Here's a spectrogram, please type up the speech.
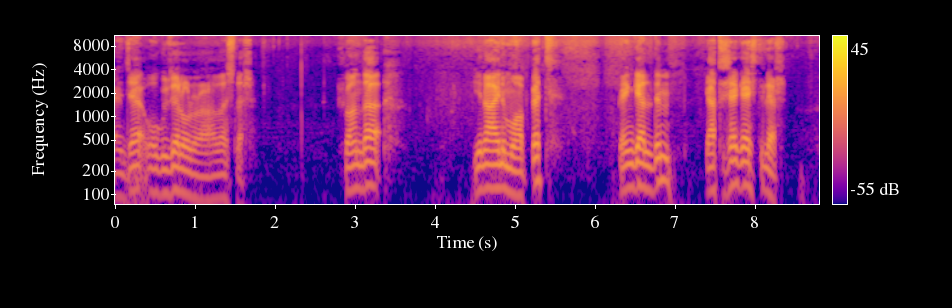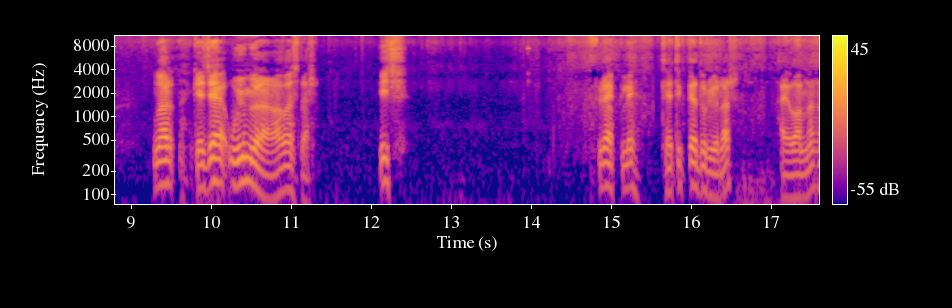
bence o güzel olur arkadaşlar. Şu anda yine aynı muhabbet. Ben geldim yatışa geçtiler. Bunlar gece uyumuyorlar arkadaşlar. Hiç sürekli tetikte duruyorlar hayvanlar.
